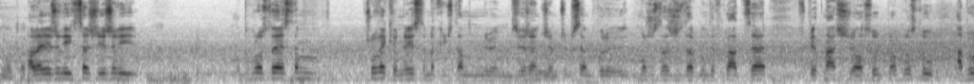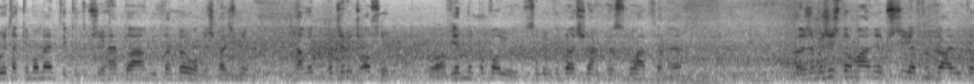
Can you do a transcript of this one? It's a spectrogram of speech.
No tak. Ale jeżeli chcesz, jeżeli po prostu ja jestem człowiekiem, nie jestem jakimś tam, nie wiem, zwierzęciem czy psem, który może zostać zamknięty w klatce w 15 osób, po prostu, a były takie momenty, kiedy przyjechałem do Anglii, tak było, mieszkaliśmy nawet po 9 osób w jednym pokoju, sobie wyobraźcie jak to jest sytuacja, nie? Ale żeby żyć normalnie, uczciwie w tym kraju, to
